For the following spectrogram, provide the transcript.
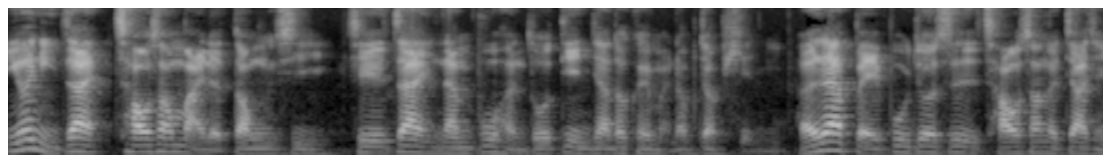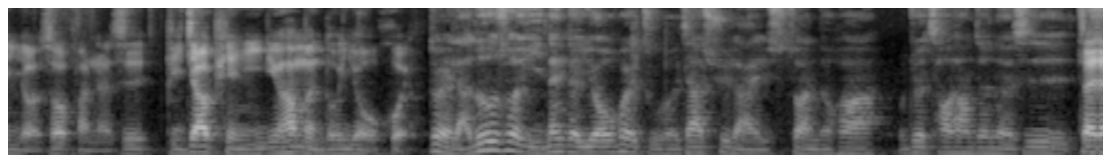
因为你在超商买的东西，其实在南部很多店家都可以买到比较便宜，而在北部就是超商的价钱有时候反而是比较便宜，因为他们很多优惠。对啦，如果说以那个优惠组合价去来算的话，我觉得超商真的是在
